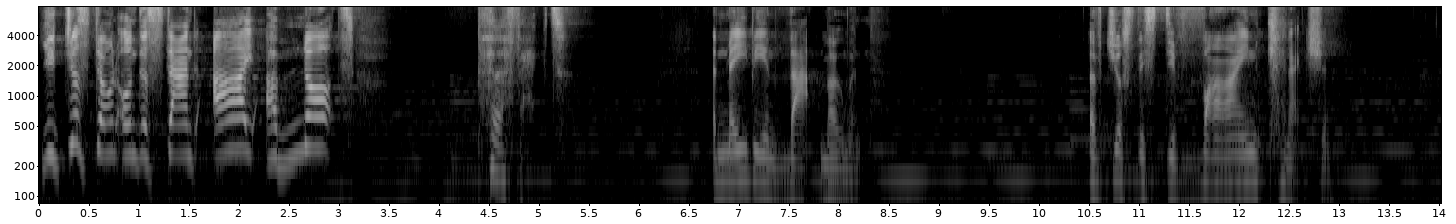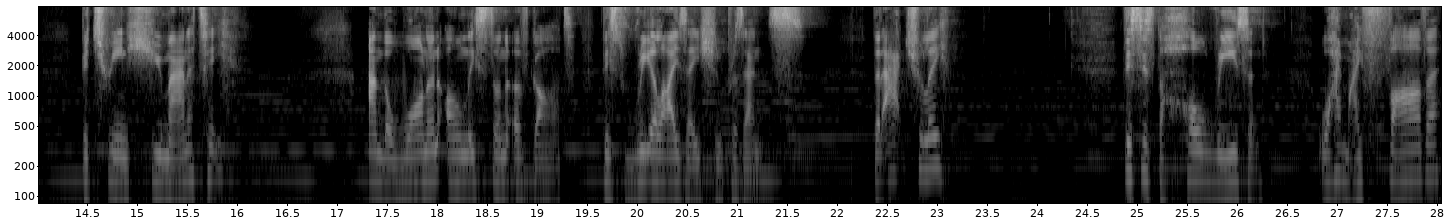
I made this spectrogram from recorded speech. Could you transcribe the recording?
you just don't understand. I am not perfect. And maybe in that moment of just this divine connection between humanity and the one and only Son of God, this realization presents that actually, this is the whole reason why my Father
